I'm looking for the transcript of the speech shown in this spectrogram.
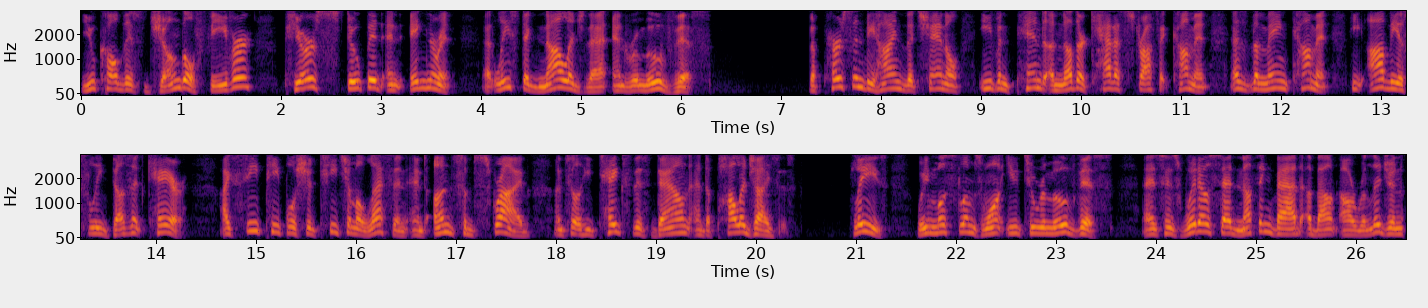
you call this jungle fever? Pure, stupid, and ignorant. At least acknowledge that and remove this. The person behind the channel even pinned another catastrophic comment as the main comment. He obviously doesn't care. I see people should teach him a lesson and unsubscribe until he takes this down and apologizes. Please, we Muslims want you to remove this. As his widow said nothing bad about our religion,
